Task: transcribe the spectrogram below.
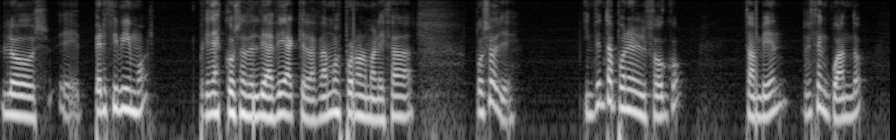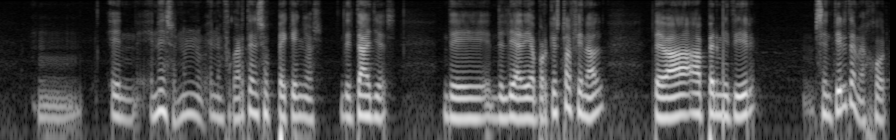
los percibimos, pequeñas cosas del día a día que las damos por normalizadas. Pues oye, intenta poner el foco también, de vez en cuando, mm, en, eso, en enfocarte en esos pequeños detalles del día a día, porque esto al final te va a permitir sentirte mejor,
